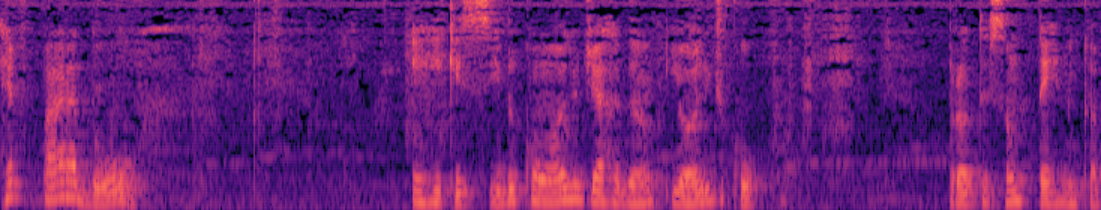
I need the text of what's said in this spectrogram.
reparador. Enriquecido com óleo de argão e óleo de coco. Proteção térmica,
